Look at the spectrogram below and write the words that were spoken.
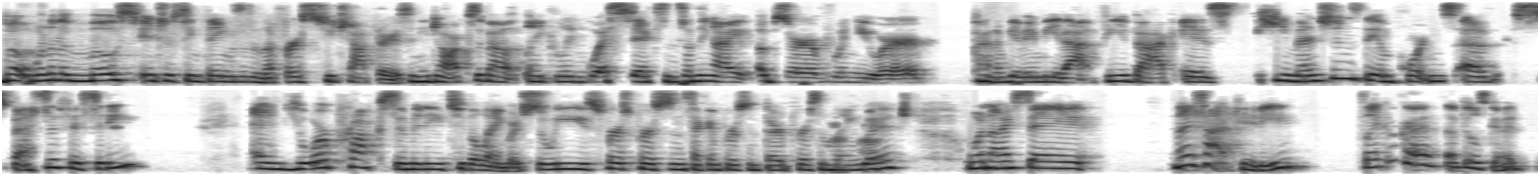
But one of the most interesting things is in the first two chapters, and he talks about like linguistics and something I observed when you were kind of giving me that feedback is he mentions the importance of specificity and your proximity to the language. So we use first person, second person, third person uh-huh. language. When I say, nice hat, KD, it's like, okay, that feels good.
